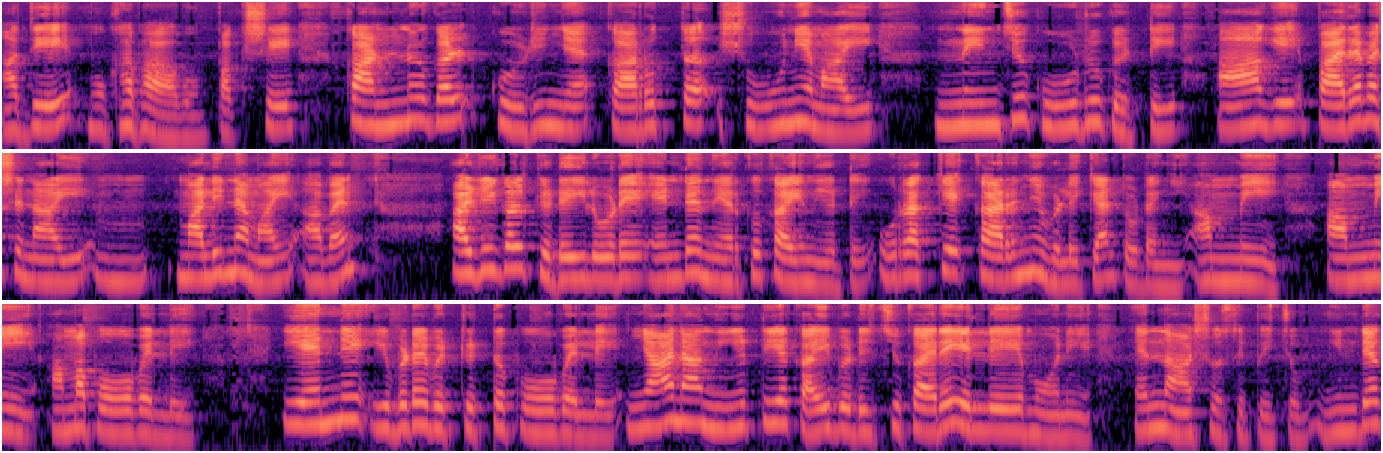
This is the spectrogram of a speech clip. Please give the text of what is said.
അതേ മുഖഭാവവും. പക്ഷേ കണ്ണുകൾ കുഴിഞ്ഞ് കറുത്ത് ശൂന്യമായി നെഞ്ചു കൂടുകെട്ടി ആകെ പരവശനായി മലിനമായി അവൻ അഴികൾക്കിടയിലൂടെ എന്റെ നേർക്കു കൈനീട്ടി ഉറക്കെ കരഞ്ഞു വിളിക്കാൻ തുടങ്ങി. അമ്മേ അമ്മേ അമ്മ പോവല്ലേ? എന്നെ ഇവിടെ വിട്ടിട്ട് പോവല്ലേ? ഞാൻ ആ നീട്ടിയ കൈ പിടിച്ചു കരയല്ലേ മോനെ? എന്നാശ്വസിപ്പിച്ചു നിന്റെ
